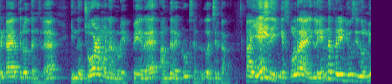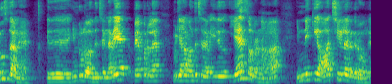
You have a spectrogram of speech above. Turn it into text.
ரெண்டாயிரத்தி இருபத்தஞ்சில் இந்த சோழ மன்னருடைய பேரை அந்த ரெக்ரூட் சென்டருக்கு வச்சுருக்காங்க. நான் ஏன் இது இங்கே சொல்கிறேன் இதில் என்ன பெரிய நியூஸ் இது ஒரு நியூஸ் தானே. இது ஹிந்துவில் வந்துச்சு. நிறைய பேப்பரில் மீடியாலாம் வந்துச்சு தானே. இது ஏன் சொல்கிறேன்னா இன்னைக்கு ஆட்சியில் இருக்கிறவங்க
